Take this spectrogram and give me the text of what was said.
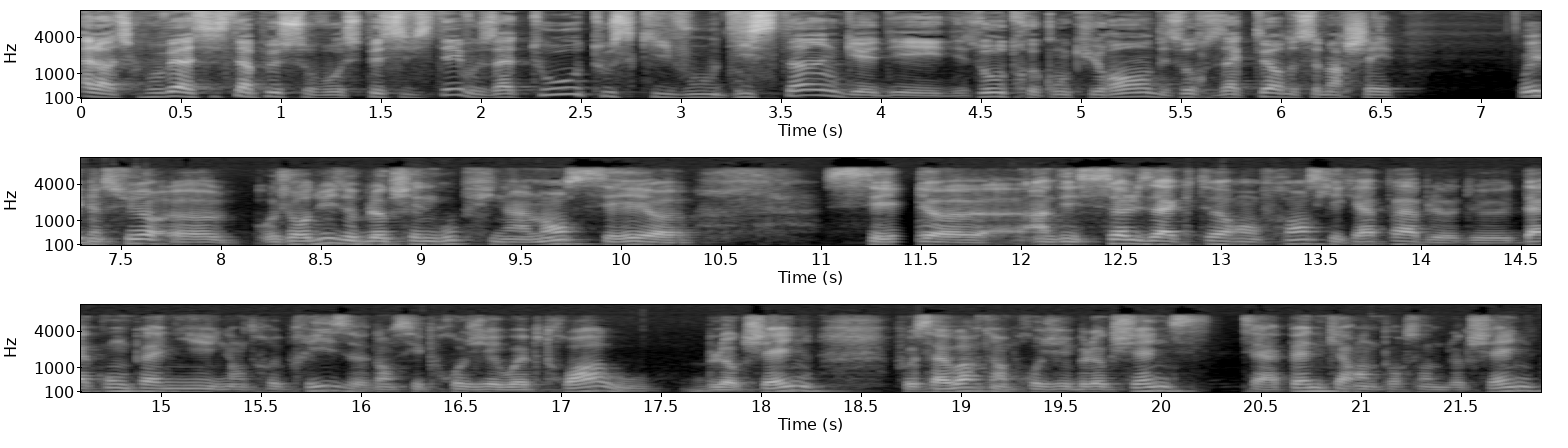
Alors, est-ce que vous pouvez assister un peu sur vos spécificités, vos atouts, tout ce qui vous distingue des, autres concurrents, des autres acteurs de ce marché? Oui, bien sûr. Euh, aujourd'hui, The Blockchain Group, finalement, c'est c'est un des seuls acteurs en France qui est capable d'accompagner une entreprise dans ses projets Web3 ou blockchain. Il faut savoir qu'un projet blockchain, c'est à peine 40% de blockchain.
